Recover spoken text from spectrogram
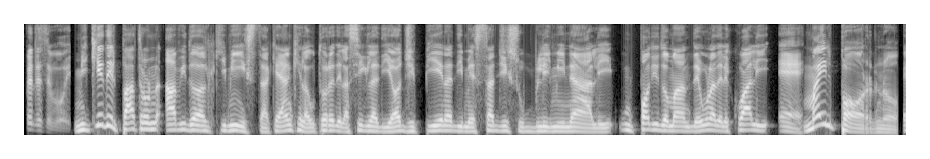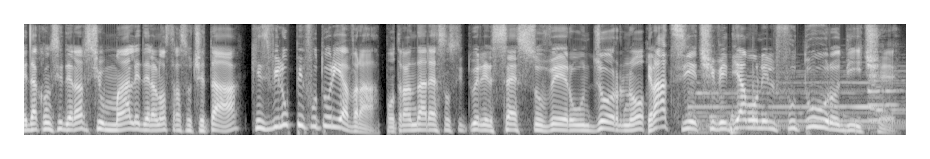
vedete voi. Mi chiede il patron Avido Alchimista, che è anche l'autore della sigla di oggi piena di messaggi subliminali, un po' di domande, una delle quali è: Ma il porno è da considerarsi un male della nostra società? Che sviluppi futuri avrà? Potrà andare a sostituire il sesso vero un giorno? Grazie, ci vediamo nel futuro, dice.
